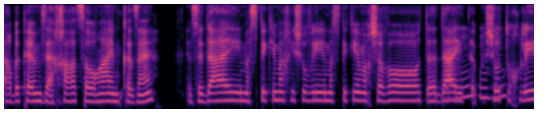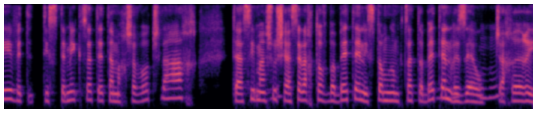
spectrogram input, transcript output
הרבה פעמים זה אחר הצהריים כזה. זה די, מספיק עם החישובים, מספיק עם המחשבות, די, mm-hmm, פשוט mm-hmm. תאכלי ותסתמי קצת את המחשבות שלך, תעשי משהו שיעשה לך טוב בבטן, נסתום גם קצת את הבטן וזהו, תשחררי.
